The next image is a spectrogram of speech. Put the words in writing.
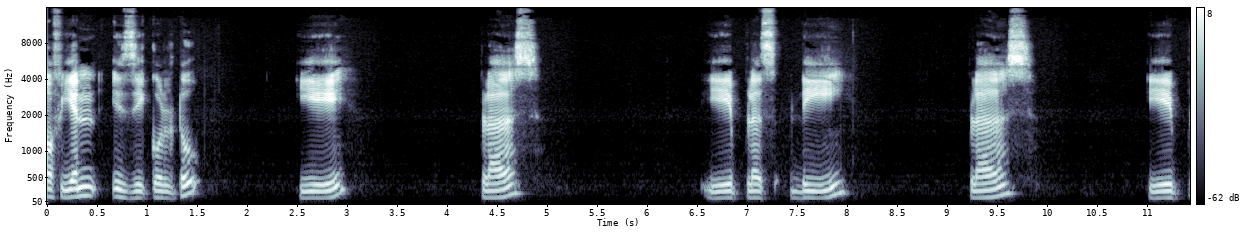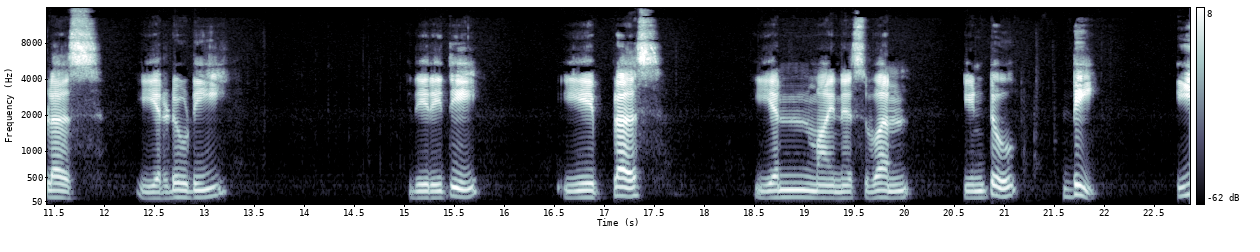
of n is equal to a plus a plus d plus a plus ಎರಡು ಡಿ ಇದೇ ರೀತಿ a plus n minus one into d ಈ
